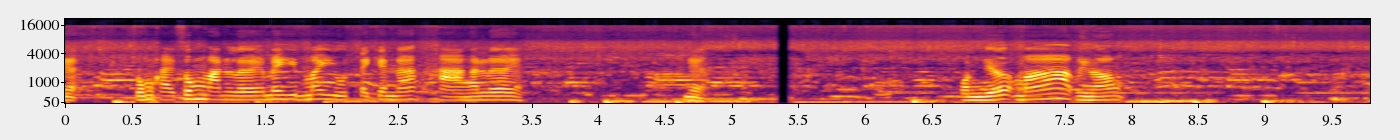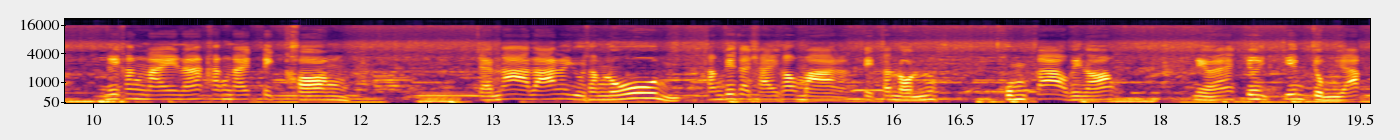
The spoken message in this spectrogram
เนี่ยซุ้มไข่ซุ้มมันเลยไม่ไม่อยู่ติดกันนะห่างกันเลย เนี่ย คนเยอะมากพี่น้อง นี่ข้างในนะ ข้างในติดคลอง แต่หน้าร้านอยู่ทางนู้นทางที่จะใช้เข้ามาติดถนนคุ้มเก้าพี่น้องนี่ไหมจิ้มจิ้มจุ่มยักษ์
